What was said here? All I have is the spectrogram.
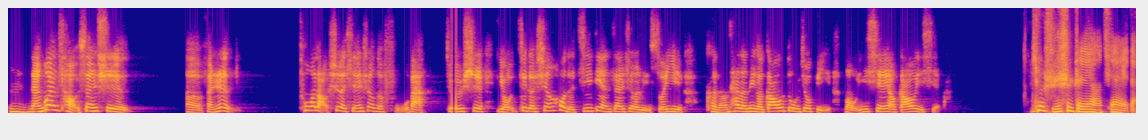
嗯，《南冠草》算是，呃，反正托老舍先生的福吧，就是有这个深厚的积淀在这里，所以可能它的那个高度就比某一些要高一些吧。确实是这样，亲爱的。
